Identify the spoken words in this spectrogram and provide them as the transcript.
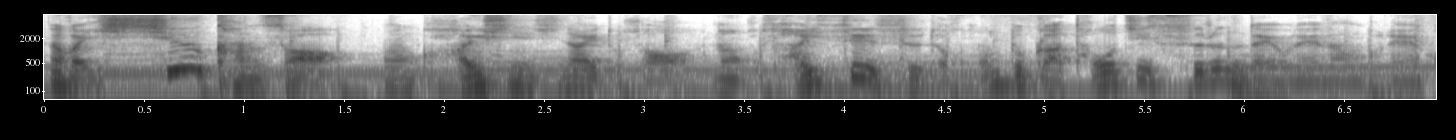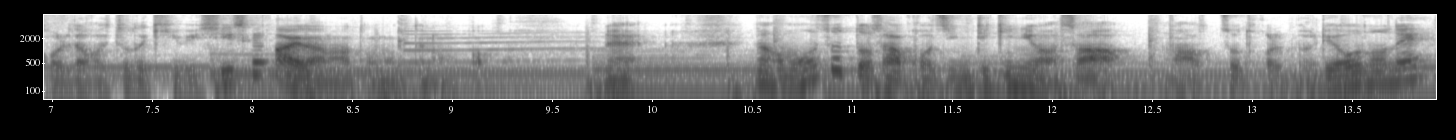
なんか1週間さ、なんか配信しないとさ、なんか再生数とかほんとガタ落ちするんだよね、なんかね、これだからちょっと厳しい世界だなと思って、なんか、ね。なんかもうちょっとさ個人的にはさまあちょっとこれ無料のね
